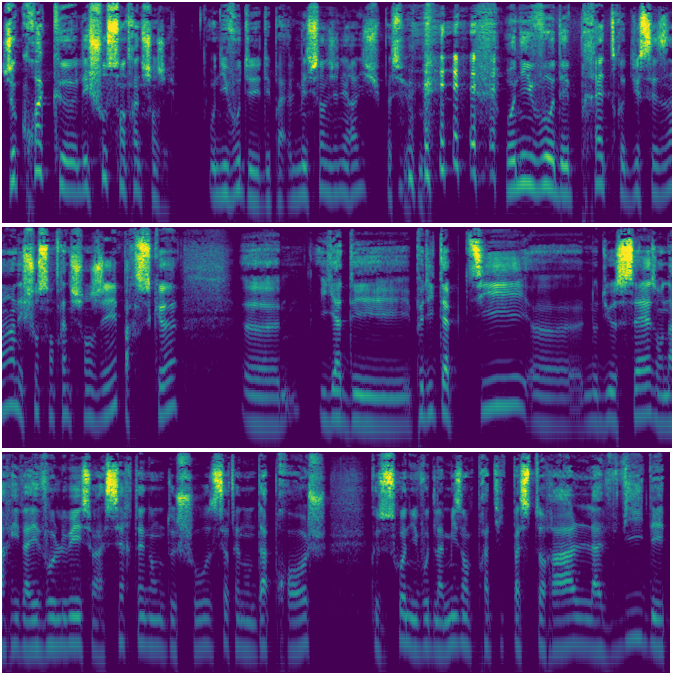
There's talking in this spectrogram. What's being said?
je crois que les choses sont en train de changer. Au niveau des, des le médecin je suis pas sûr. au niveau des prêtres diocésains, les choses sont en train de changer parce que euh, il y a des petit à petit euh, nos diocèses, on arrive à évoluer sur un certain nombre de choses, un certain nombre d'approches, que ce soit au niveau de la mise en pratique pastorale, la vie des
